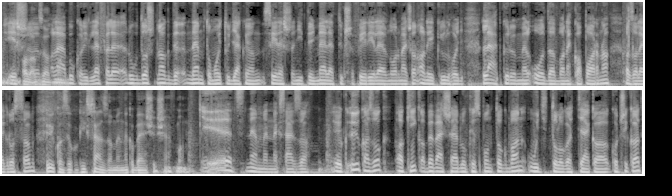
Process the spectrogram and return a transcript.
És alakzatban. a lábukkal így lefele rugdosnak, de nem tudom, hogy tudják olyan szélesre nyitni, hogy mellettük se férjél el normálisan, anélkül, hogy lábkörömmel oldalba ne kaparna, az a legrosszabb. Ők azok, akik százzal mennek a belső sávban. nem mennek százzal. Ők, ők azok, akik a bevásárlóközpontokban úgy tologatják a kocsikat,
